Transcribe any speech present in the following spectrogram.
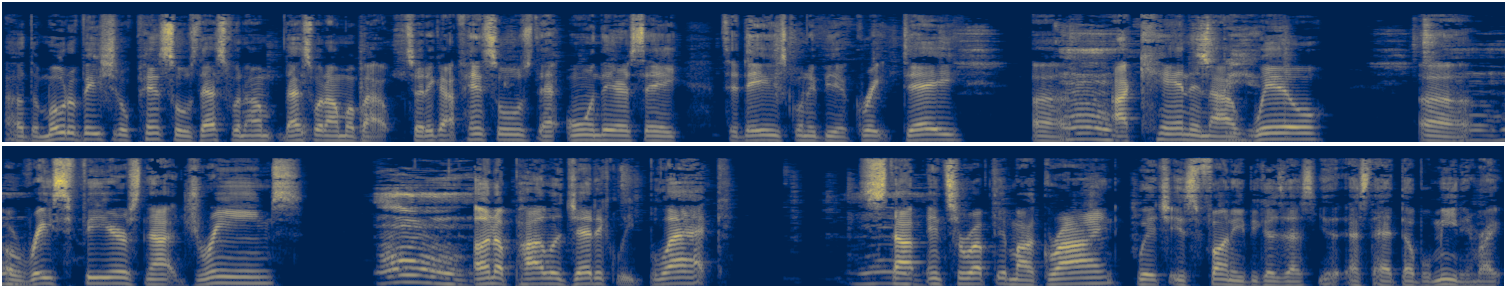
Uh, the motivational pencils. That's what I'm. That's what I'm about. So they got pencils that on there say today's going to be a great day. Uh, Mm. I can and I will. Uh, Mhm. erase fears, not dreams. Mm. Unapologetically black. Mm. Stop interrupting my grind, which is funny because that's that's that double meaning, right?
